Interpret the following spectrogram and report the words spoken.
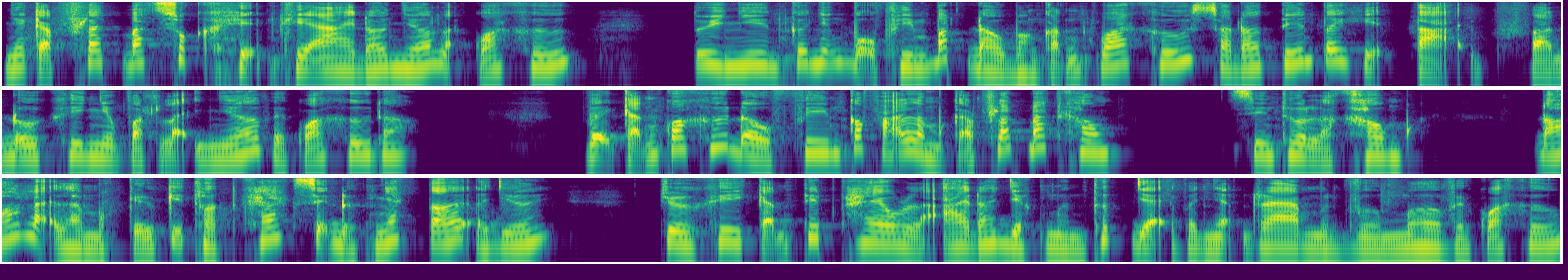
những cảnh flashback xuất hiện khi ai đó nhớ lại quá khứ Tuy nhiên có những bộ phim bắt đầu bằng cảnh quá khứ sau đó tiến tới hiện tại và đôi khi nhân vật lại nhớ về quá khứ đó. Vậy cảnh quá khứ đầu phim có phải là một cảnh flashback không? Xin thưa là không. Đó lại là một kiểu kỹ thuật khác sẽ được nhắc tới ở dưới. Trừ khi cảnh tiếp theo là ai đó giật mình thức dậy và nhận ra mình vừa mơ về quá khứ.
